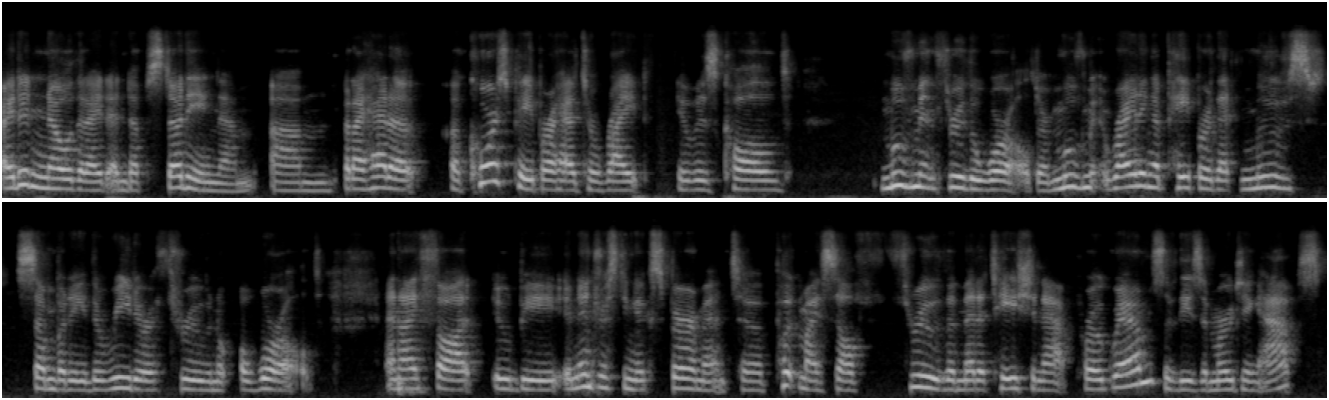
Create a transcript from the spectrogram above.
i didn't know that i'd end up studying them. Um, but i had a, a course paper i had to write. It was called movement through the world or movement writing a paper that moves somebody the reader through a world. And i thought it would be an interesting experiment to put myself through the meditation app programs of these emerging apps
